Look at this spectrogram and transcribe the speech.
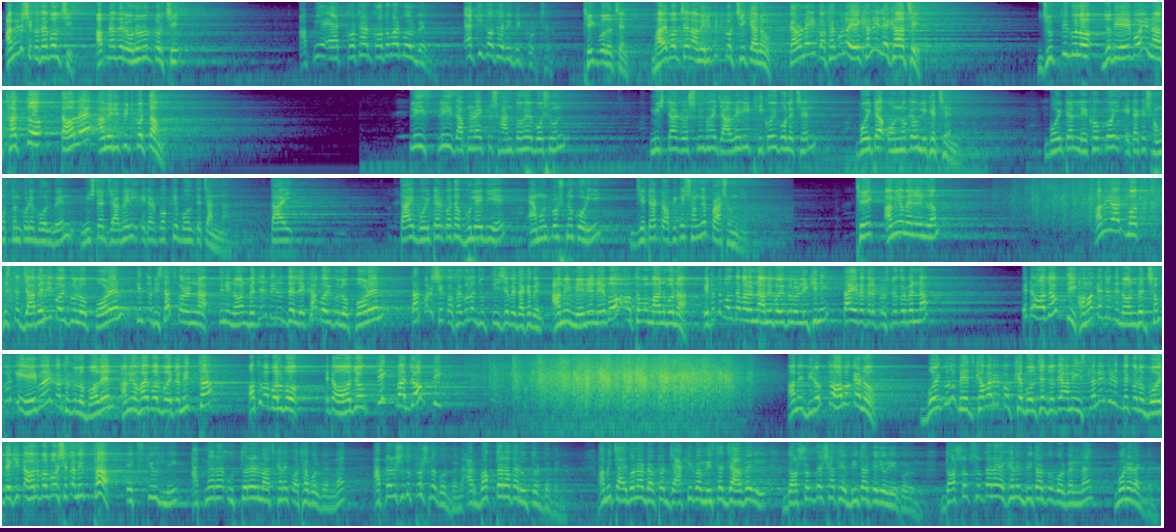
আমিও সে কথাই বলছি। আপনাদের অনুরোধ করছি। আপনি এক কথার কতবার বলবেন? একই কথা রিপিট করছেন। ঠিক বলেছেন। ভাই বলছেন আমি রিপিট করছি কেন? কারণ এই কথাগুলো এখানেই লেখা আছে। যুক্তিগুলো যদি এই বই না থাকতো তাহলে আমি রিপিট করতাম। প্লিজ প্লিজ আপনারা একটু শান্ত হয়ে বসুন। মিস্টার রশ্মি ভাই জাভেরি ঠিকই বলেছেন বইটা অন্য কেউ লিখেছেন। বইটার লেখকই এটাকে সমর্থন করে বলবেন মিস্টার জাভেরি এটার পক্ষে বলতে চান না। তাই তাই বইটার কথা ভুলে গিয়ে এমন প্রশ্ন করি, যেটা টপিকের সঙ্গে প্রাসঙ্গিক। ঠিক, আমিও মেনে নিলাম। আমি একমত, মিস্টার জাবেরি বইগুলো পড়েন, কিন্তু রিসার্চ করেন না। তিনি নন ভেজের বিরুদ্ধে লেখা বইগুলো পড়েন, তারপর সে কথাগুলো যুক্তি হিসেবে দেখাবেন। আমি মেনে নেব অথবা মানব না, এটা তো বলতে পারেন না, আমি বইগুলো লিখিনি, তাই এ ব্যাপারে প্রশ্ন করবেন না। এটা অযৌক্তিক। আমাকে যদি ননভেজ সম্পর্কে এই বইয়ের কথাগুলো বলেন আমি হয় বলব এটা মিথ্যা, অথবা বলব এটা অযৌক্তিক বা যৌক্তিক? আমি বিরক্ত হব কেন? বইগুলো ভেজ খাবারের পক্ষে বলছে, যদি আমি ইসলামের বিরুদ্ধে কোনো বই দেখি, তাহলে বলব সেটা মিথ্যা। এক্সকিউজ মি আপনারা উত্তরের মাঝখানে কথা বলবেন না। আপনারা শুধু প্রশ্ন করবেন, আর বক্তারা তার উত্তর দেবেন। আমি চাইব না ডক্টর জাকির বা মিস্টার জাভেরি দর্শকদের সাথে বিতর্কে জড়িয়ে পড়ুন। দর্শক শ্রোতারা এখানে বিতর্ক করবেন না, মনে রাখবেন।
